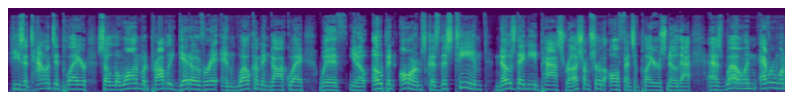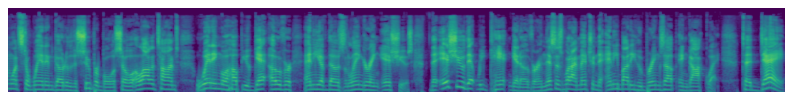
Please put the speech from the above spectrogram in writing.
He's a talented player. So Lewan would probably get over it and welcome Ngakoue with, you know, open arms because this team knows they need pass rush. I'm sure the offensive players know that as well. And everyone wants to win and go to the Super Bowl. So a lot of times, winning will help you get over any of those lingering issues. The issue issue that we can't get over, and this is what I mentioned to anybody who brings up Ngakoue. Today,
